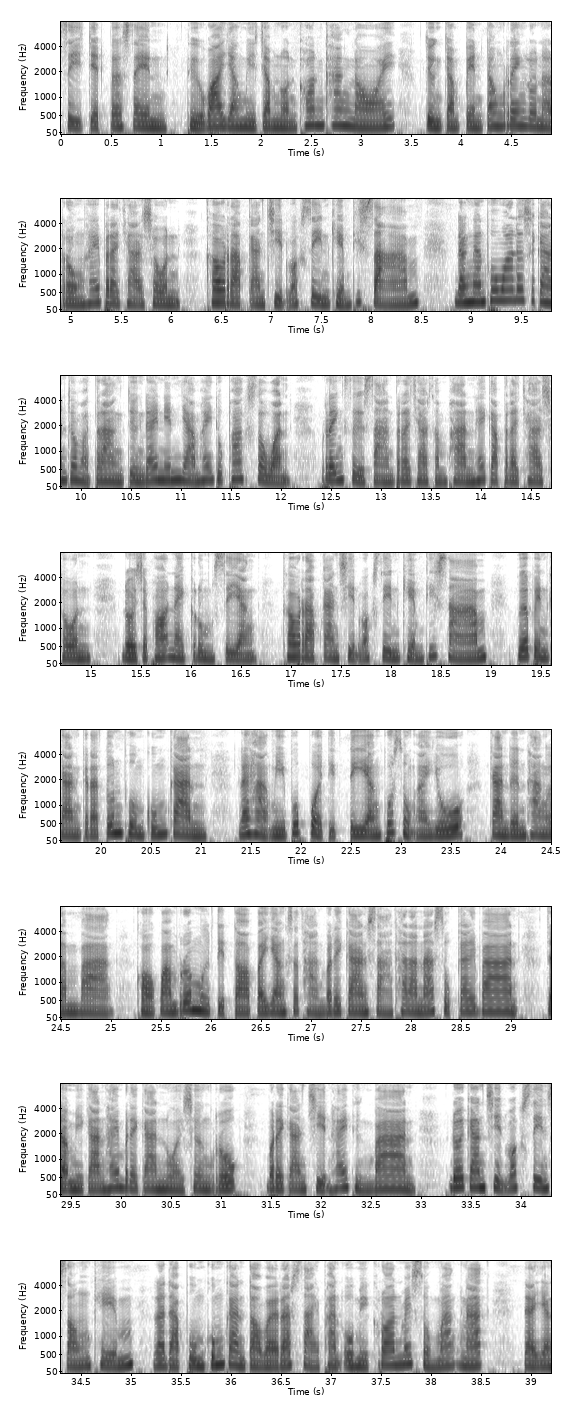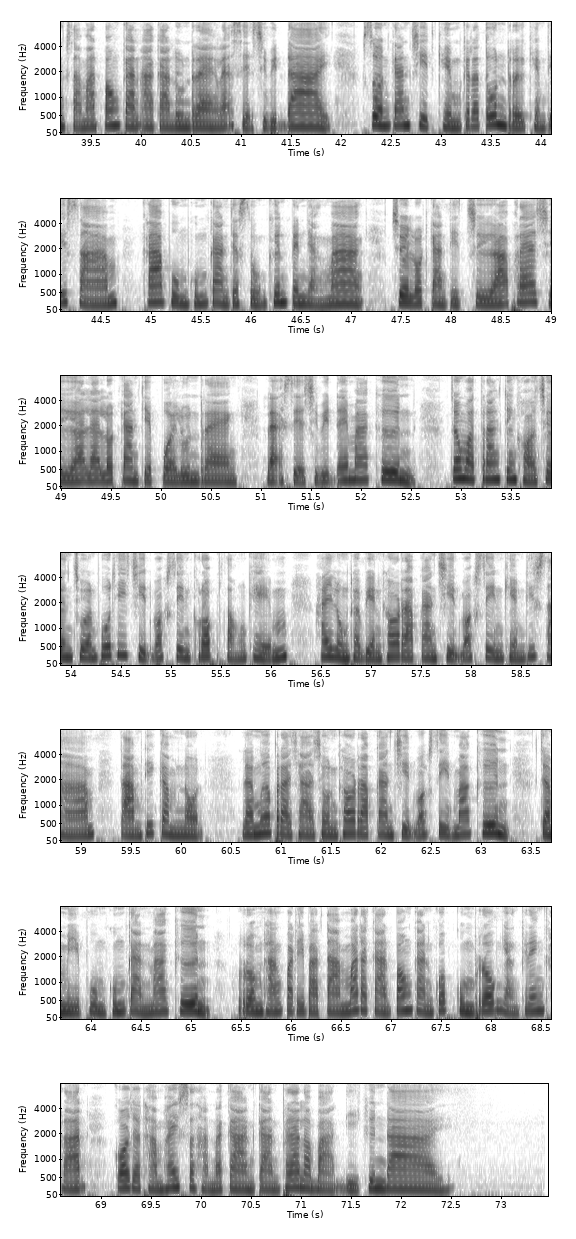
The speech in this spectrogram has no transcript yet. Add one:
18.47%ถือว่ายังมีจำนวนค่อนข้างน้อย จึงจำเป็นต้องเร่งรณรงค์ให้ประชาชน เข้ารับการฉีดวัคซีนเข็มที่ 3 ดังนั้นผู้ว่าราชการจังหวัดตรังจึงได้เน้นย้ำให้ทุกภาคส่วน เร่งสื่อสารประชาสัมพันธ์ให้กับประชาชน โดยเฉพาะในกลุ่มเสี่ยง เข้ารับการฉีดวัคซีนเข็มที่ 3 เพื่อเป็นการกระตุ้นภูมิคุ้มกัน และหากมีผู้ป่วยติดเตียง ผู้สูงอายุการเดินทางลำบาก ขอความร่วมมือติดต่อไปยังสถานบริการสาธารณสุขใกล้บ้าน จะมีการให้บริการหน่วยเชิงรุก บริการฉีดให้ถึงบ้าน โดยการฉีดวัคซีน 2 เข็ม ระดับภูมิคุ้มกันต่อไวรัสสายพันธุ์โอมิครอนไม่สูงมากนัก แต่ยังสามารถป้องกันอาการรุนแรงและเสียชีวิตได้ ส่วนการฉีดเข็มกระตุ้นหรือเข็มที่ 3 ค่าภูมิคุ้มกันจะสูงขึ้นเป็นอย่างมาก ช่วยลดการติดเชื้อ แพร่เชื้อ และลดการเจ็บป่วยรุนแรง และเสียชีวิตได้มากขึ้น จังหวัดตรังจึงขอเชิญชวนผู้ที่ฉีดวัคซีนครบ 2 เข็ม ให้ลงทะเบียนเข้ารับการฉีดวัคซีนเข็มที่ 3 ตามที่กำหนดและเมื่อประชาชนเข้ารับการฉีดวัคซีนมากขึ้น จะมีภูมิคุ้มกันมากขึ้น รวมทั้งปฏิบัติตามมาตรการป้องกันควบคุมโรคอย่างเคร่งครัด ก็จะทำให้สถานการณ์การแพร่ระบาดดีขึ้นได้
